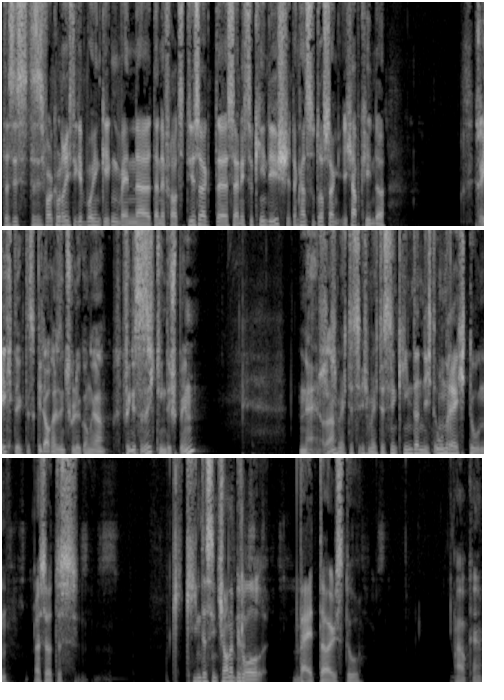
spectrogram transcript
Das ist, das ist vollkommen richtig. Wohingegen, wenn äh, deine Frau zu dir sagt, äh, sei nicht so kindisch, dann kannst du drauf sagen, ich habe Kinder. Richtig, das gilt auch als Entschuldigung, ja. Findest du, dass ich kindisch bin? Nein, oder? Ich möchte, es- ich möchte es den Kindern nicht unrecht tun. Also das Kinder sind schon ein bisschen weiter als du, Ah, okay.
